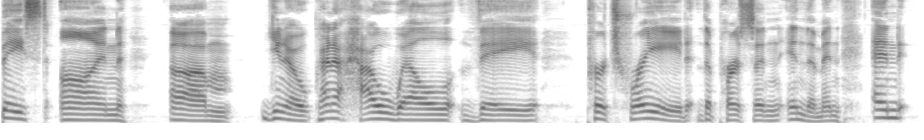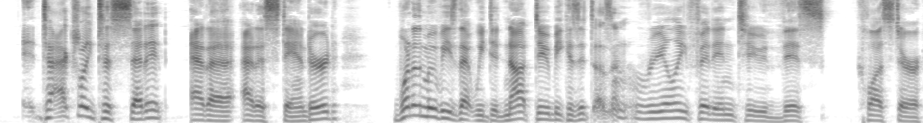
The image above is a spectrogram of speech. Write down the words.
based on, um, you know, kind of how well they portrayed the person in them. And, and to actually, to set it at a, at a standard, one of the movies that we did not do because it doesn't really fit into this cluster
